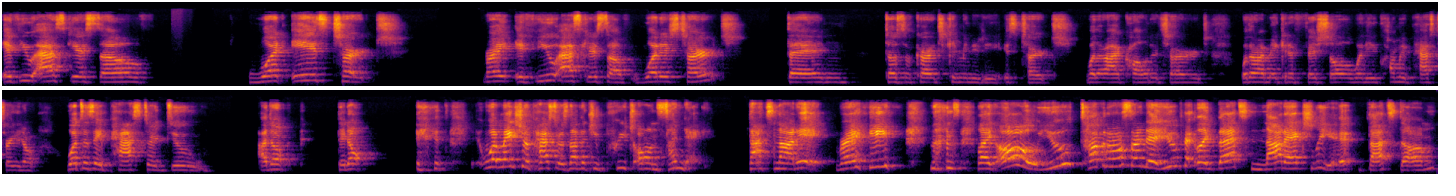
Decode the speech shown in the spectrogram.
If you ask yourself, what is church? Right? If you ask yourself, what is church? Then Dose of Courage Community is church. Whether I call it a church, whether I make it official, whether you call me pastor, you don't. What does a pastor do? I don't, they don't it, what makes you a pastor is not that you preach on Sunday. That's not it, right? like, oh, you talking on Sunday, you like that's not actually it. That's dumb.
